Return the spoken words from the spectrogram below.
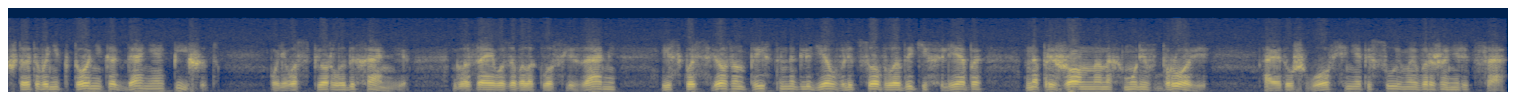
что этого никто никогда не опишет. У него сперло дыхание, глаза его заволокло слезами, и сквозь слезы он пристально глядел в лицо владыки хлеба, напряженно нахмурив брови, а это уж вовсе неописуемое выражение лица,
